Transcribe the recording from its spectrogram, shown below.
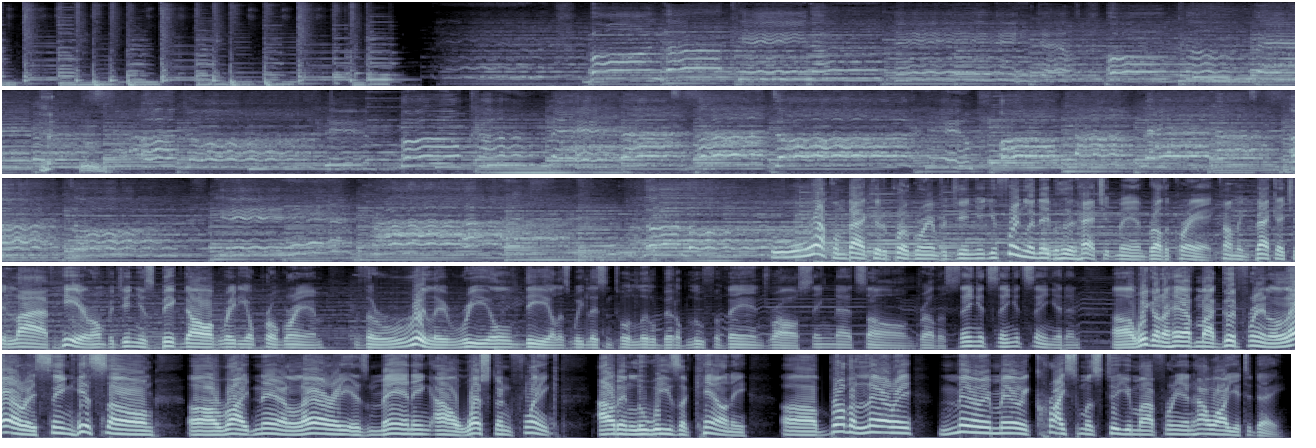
Welcome back to the program, Virginia. Your friendly neighborhood hatchet man, Brother Craig, coming back at you live here on Virginia's Big Dog radio program, The Really Real Deal, as we listen to a little bit of Luther Vandross sing that song, brother. Sing it, sing it, sing it. And uh, we're going to have my good friend Larry sing his song uh, right now. Larry is manning our western flank out in Louisa County. Uh, brother Larry, Merry, Merry Christmas to you, my friend. How are you today?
